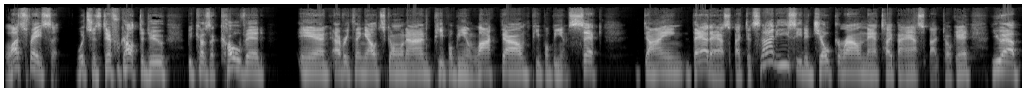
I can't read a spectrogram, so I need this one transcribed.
Let's face it, which is difficult to do because of COVID and everything else going on, people being locked down, people being sick, dying, that aspect. It's not easy to joke around that type of aspect, okay? You have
